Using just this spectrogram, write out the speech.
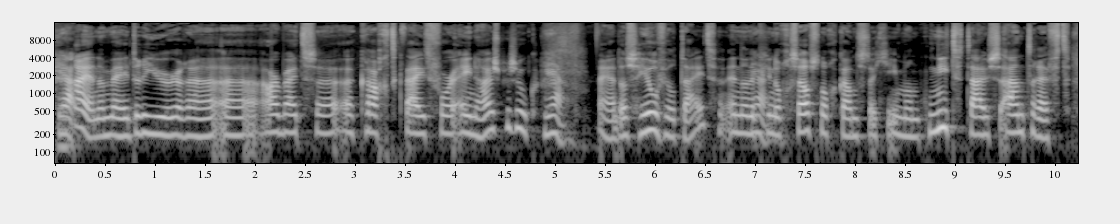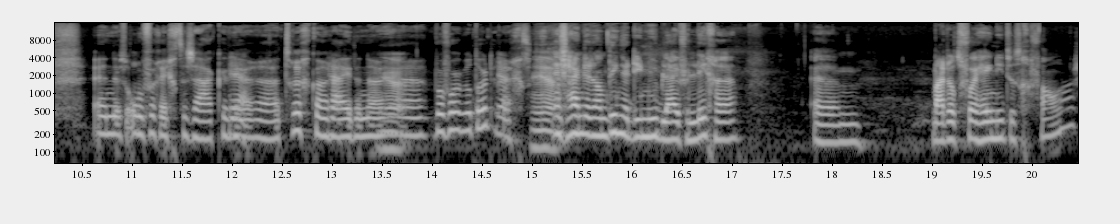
ja. Nou ja, dan ben je drie uur eh, eh, arbeidskracht kwijt voor één huisbezoek. ja. Nou ja, dat is heel veel tijd. En dan Ja. heb je nog, zelfs nog kans dat je iemand niet thuis aantreft. En dus onverrichte zaken Ja. weer eh, terug kan Ja. rijden naar Ja. eh, bijvoorbeeld Dordrecht. Ja. En zijn er dan dingen die nu blijven liggen, ehm, maar dat voorheen niet het geval was?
